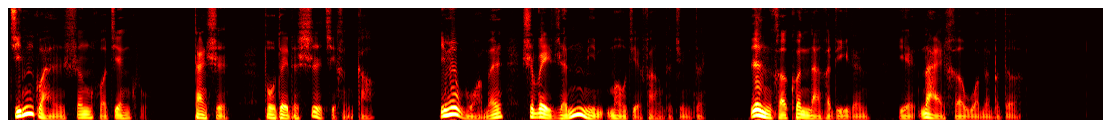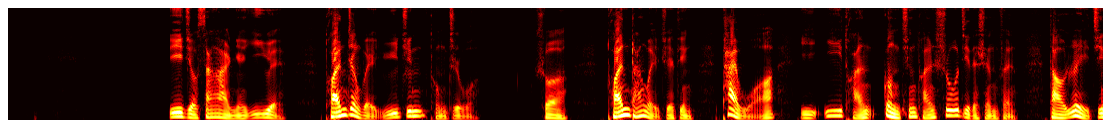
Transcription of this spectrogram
尽管生活艰苦，但是部队的士气很高，因为我们是为人民谋解放的军队，任何困难和敌人也奈何我们不得。一九三二年一月，团政委于军通知我，说。团党委决定派我以一团共青团书记的身份到瑞金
